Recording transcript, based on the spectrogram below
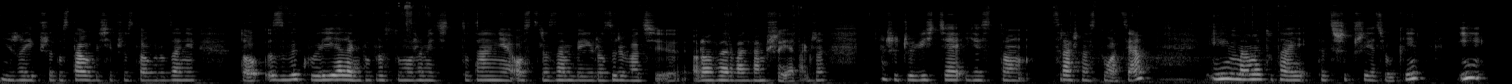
jeżeli przedostałyby się przez to ogrodzenie, to zwykły jeleń po prostu może mieć totalnie ostre zęby i rozrywać, y, rozerwać Wam szyję. Także rzeczywiście jest to straszna sytuacja. I mamy tutaj te trzy przyjaciółki i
